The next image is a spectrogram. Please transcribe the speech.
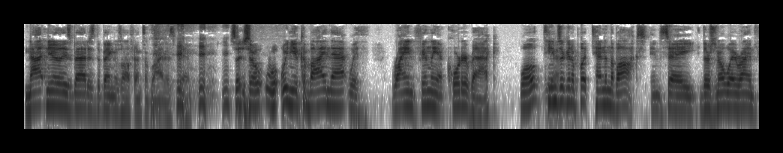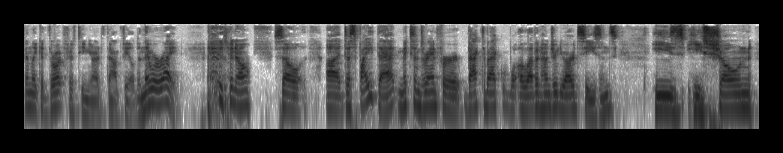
not nearly as bad as the Bengals offensive line has been. so, so when you combine that with Ryan Finley at quarterback, well, teams yeah. are going to put 10 in the box and say, there's no way Ryan Finley could throw it 15 yards downfield. And they were right. you know, so uh, despite that, Mixon's ran for back-to-back 1,100 yard seasons. He's he's shown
